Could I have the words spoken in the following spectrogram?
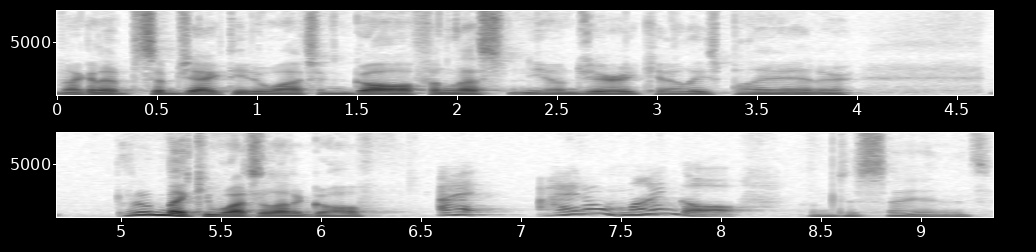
I'm not going to subject you to watching golf unless you know Jerry Kelly's playing, or it don't make you watch a lot of golf. I I don't mind golf. I'm just saying, it's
